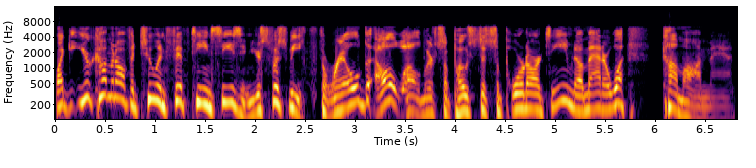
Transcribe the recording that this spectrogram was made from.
like you're coming off a two and fifteen season, you're supposed to be thrilled. Oh well, we're supposed to support our team no matter what. Come on, man.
